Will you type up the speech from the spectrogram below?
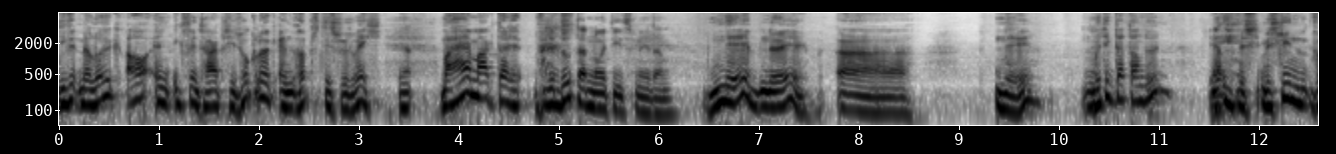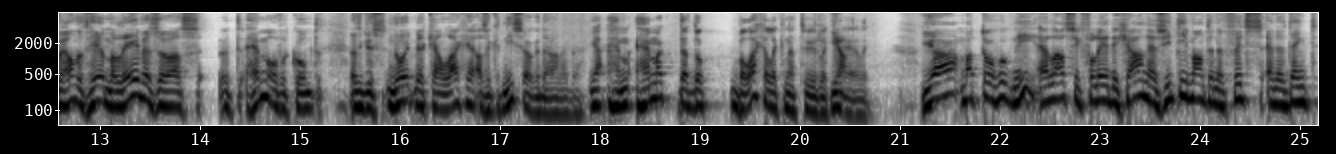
die vindt mij leuk. Oh, en ik vind haar precies ook leuk. En hups, het is weer weg. Ja. Maar hij maakt daar... Je doet daar nooit iets mee dan? Nee, nee. Eh, nee. Moet ik dat dan doen? Ja, mis- misschien verandert heel mijn leven zoals het hem overkomt. Dat ik dus nooit meer kan lachen als ik het niet zou gedaan hebben. Ja, hij, hij maakt dat ook belachelijk natuurlijk Ja. eigenlijk. Ja, maar toch ook niet. Hij laat zich volledig gaan. Hij ziet iemand in een flits en hij denkt...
